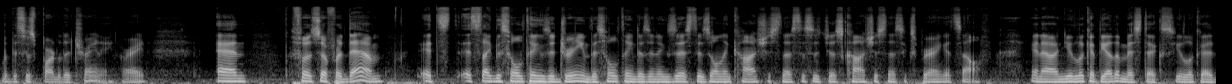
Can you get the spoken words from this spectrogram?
but this is part of the training, right? And so so for them, it's it's like this whole thing's a dream. This whole thing doesn't exist. There's only consciousness. This is just consciousness experiencing itself. You know, and you look at the other mystics. You look at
